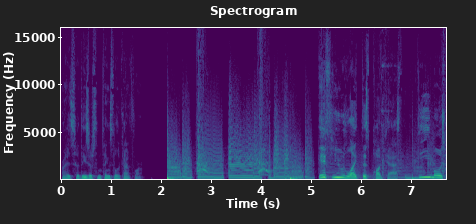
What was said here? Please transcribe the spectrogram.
right? So these are some things to look out for. If you like this podcast, the most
